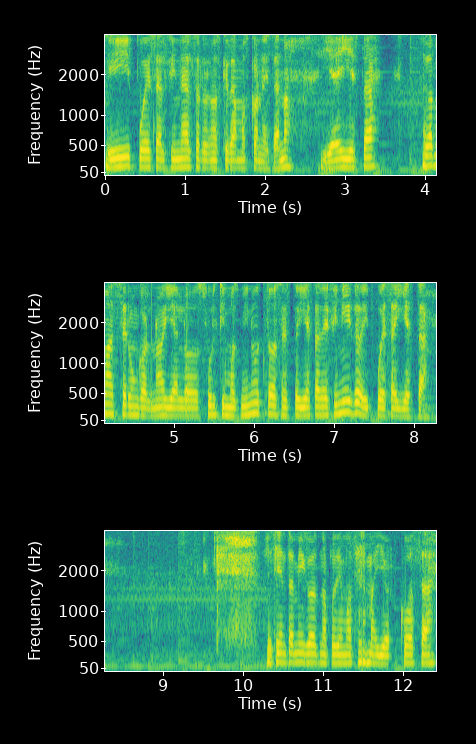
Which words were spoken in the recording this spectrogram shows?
Y pues al final solo nos quedamos con esta, ¿no? Y ahí está. Nada más hacer un gol, ¿no? Y a los últimos minutos esto ya está definido y pues ahí está. Lo siento amigos, no pudimos hacer mayor cosa.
